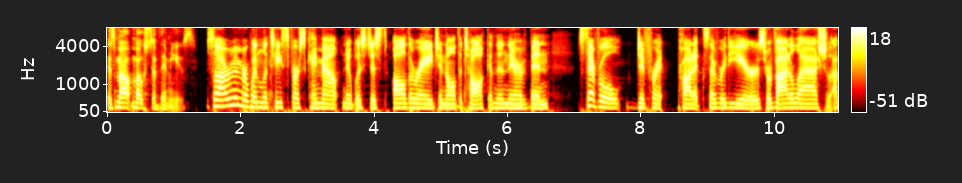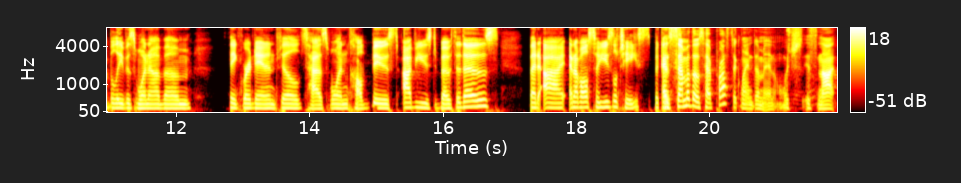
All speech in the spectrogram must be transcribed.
is mo- most of them use. So I remember when Latisse first came out and it was just all the rage and all the talk. And then there have been several different products over the years. Revitalash, I believe, is one of them. I think Rodan and Fields has one called Boost. I've used both of those, but I, and I've also used Latisse And because some of those have prostaglandin in them, which is not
